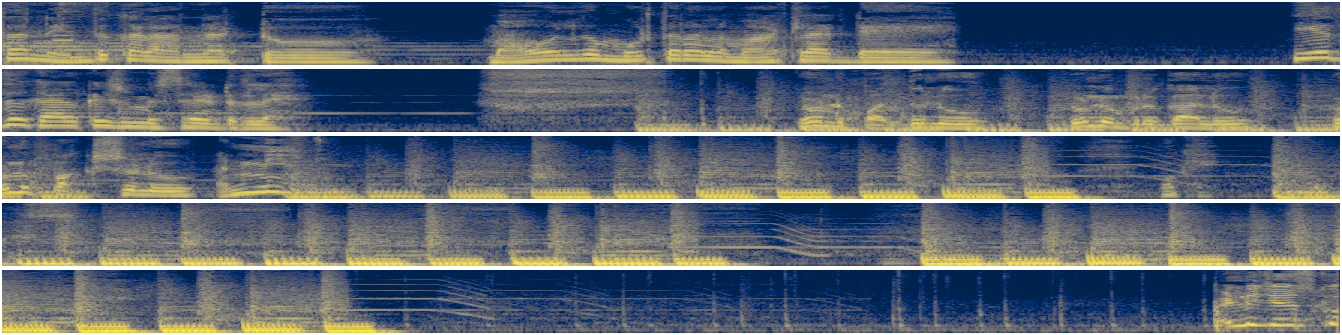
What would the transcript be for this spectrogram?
మూర్తాన్ని ఎందుకు అలా అన్నట్టు? మామూలుగా మూర్తన్ అలా మాట్లాడే ఏదో క్యాల్కులేషన్ మిస్ అయింటుందిలే రెండు పందులు రెండు మృగాలు రెండు పక్షులు అన్నీ ఓకే ఫోకస్ పెళ్ళి చేసుకో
